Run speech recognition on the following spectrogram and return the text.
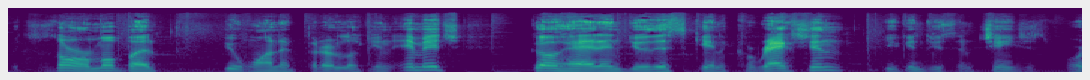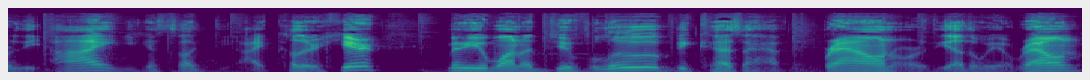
which is normal, but if you want a better looking image, go ahead and do the skin correction. You can do some changes for the eye. You can select the eye color here. Maybe you want to do blue because I have the brown or the other way around.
